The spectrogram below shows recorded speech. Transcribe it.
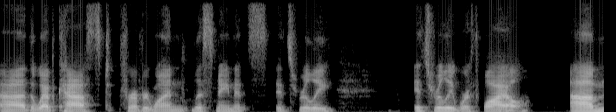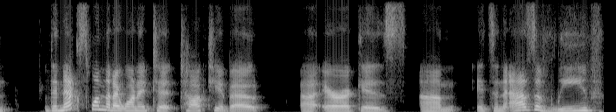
uh, the webcast for everyone listening. It's it's really it's really worthwhile. Um, the next one that I wanted to talk to you about, uh, Eric, is um, it's an as of leave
